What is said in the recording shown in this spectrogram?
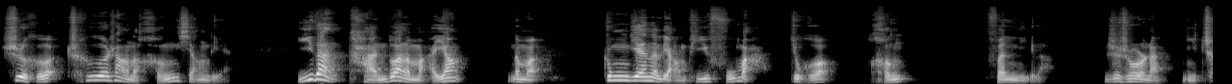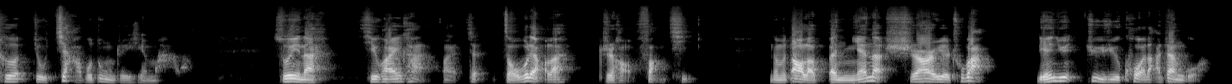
是和车上的横相连。一旦砍断了马秧，那么中间的两匹伏马就和横分离了。这时候呢，你车就驾不动这些马了。所以呢，齐桓一看，哎，这走不了了，只好放弃。那么到了本年的十二月初八，联军继续扩大战果，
